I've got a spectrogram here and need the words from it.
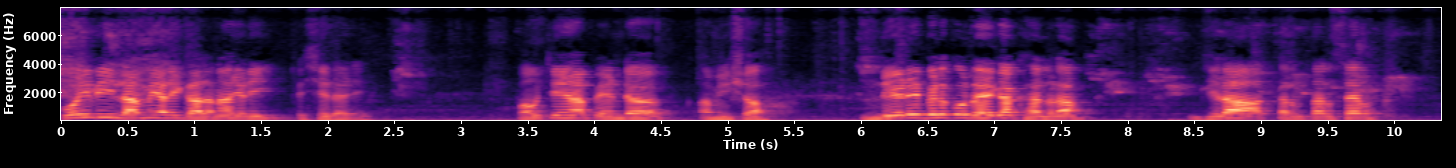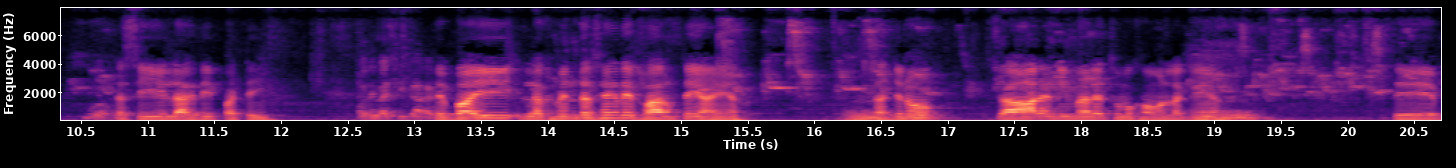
ਕੋਈ ਵੀ ਲਾਮੇ ਵਾਲੀ ਗੱਲ ਨਾ ਜਿਹੜੀ ਪਿੱਛੇ ਰਹਿ ਜੇ। ਪਹੁੰਚੇ ਆ ਪਿੰਡ ਅਮੀਸ਼ਾ। ਨੇੜੇ ਬਿਲਕੁਲ ਰਹੇਗਾ ਖਾਲੜਾ, ਜ਼ਿਲ੍ਹਾ ਤਰਨਤਾਰਨ ਸਾਹਿਬ। ਤਹਿਸੀਲ ਲੱਗਦੀ ਪੱਟੀ। ਉਹਦੀ ਵੱਛੀ ਕਰ ਤੇ ਬਾਈ ਲਖਵਿੰਦਰ ਸਿੰਘ ਦੇ ਫਾਰਮ ਤੇ ਆਏ ਆ। ਸੱਜਣੋ ਚਾਰ ਐਨੀਮਲ ਇੱਥੋਂ ਵਿਖਾਉਣ ਲੱਗੇ ਆ। ਤੇ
